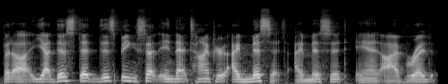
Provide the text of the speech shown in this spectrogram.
But uh, yeah, this that, this being set in that time period, I miss it. I miss it, and I've read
